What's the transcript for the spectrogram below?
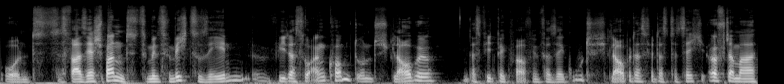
Und es war sehr spannend, zumindest für mich zu sehen, wie das so ankommt. Und ich glaube, das Feedback war auf jeden Fall sehr gut. Ich glaube, dass wir das tatsächlich öfter mal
